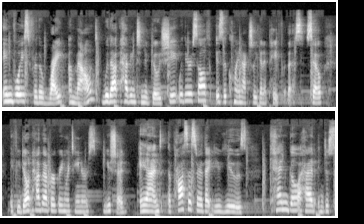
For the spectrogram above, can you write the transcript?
invoice for the right amount without having to negotiate with yourself. Is the client actually going to pay for this? So, if you don't have evergreen retainers, you should. And the processor that you use can go ahead and just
